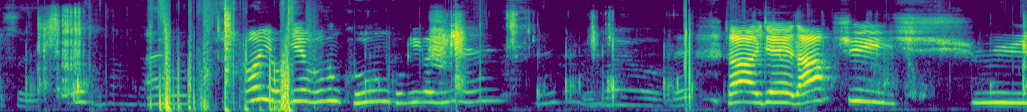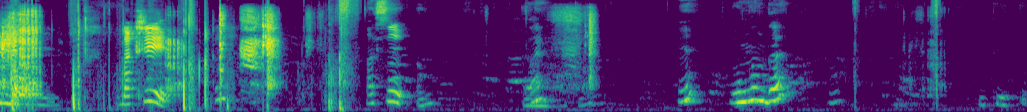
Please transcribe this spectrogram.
줬어요. 네 감사합니다. 아유, 아 여기에 무슨 구운 고기가 있네. 자 이제 낚시 쉬... 낚시 낚시 응? 에? 예? 놓는데? 밑에 있게.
